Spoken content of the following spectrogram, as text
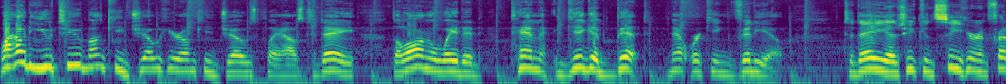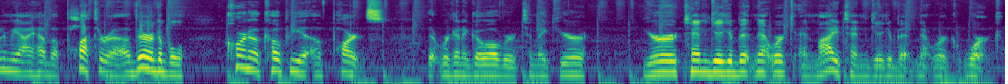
Well, howdy YouTube, Unky Joe here, Unky Joe's Playhouse. Today, the long-awaited 10 gigabit networking video. Today, as you can see here in front of me, I have a plethora, a veritable cornucopia of parts that we're going to go over to make your, your 10 gigabit network and my 10 gigabit network work.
